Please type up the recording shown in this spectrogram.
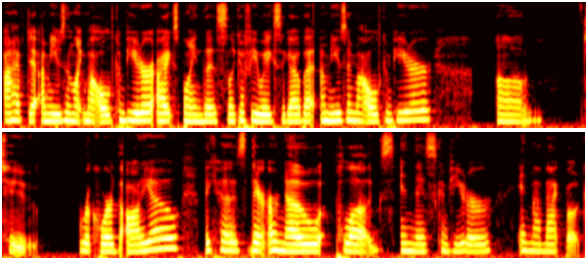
I have to I'm using like my old computer. I explained this like a few weeks ago, but I'm using my old computer um to record the audio because there are no plugs in this computer in my MacBook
